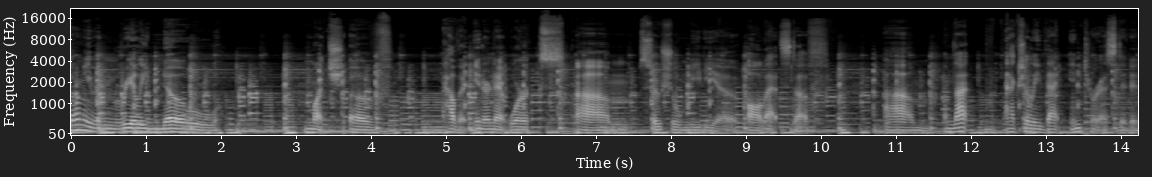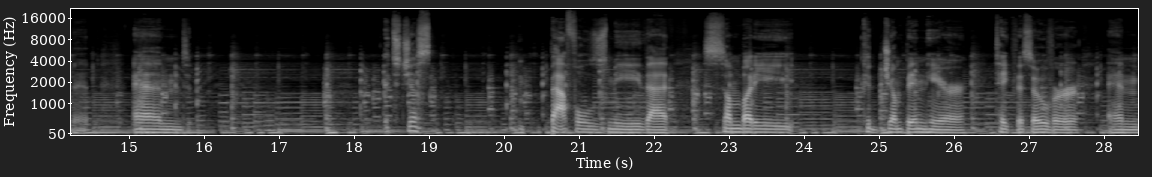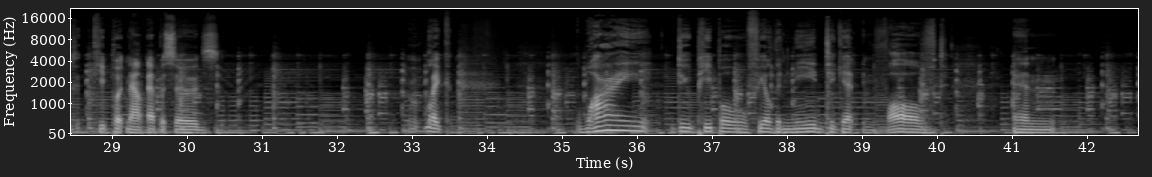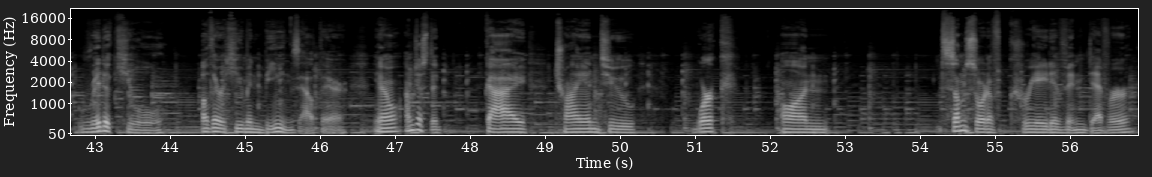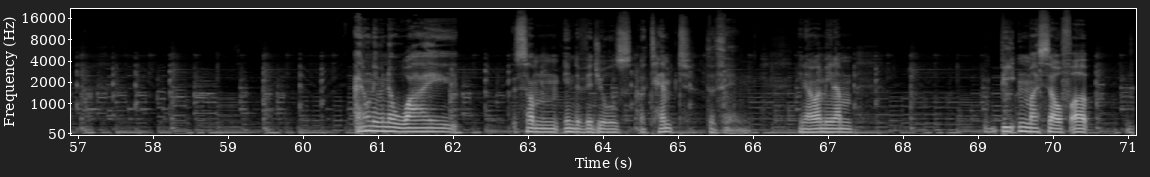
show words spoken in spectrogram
Don't even really know much of how the internet works, um, social media, all that stuff. Um, I'm not actually that interested in it. And it's just baffles me that somebody could jump in here, take this over, and keep putting out episodes. Like, why do people feel the need to get involved and ridicule other human beings out there? You know, I'm just a guy trying to work on some sort of creative endeavor. I don't even know why some individuals attempt the thing. You know, I mean, I'm beating myself up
